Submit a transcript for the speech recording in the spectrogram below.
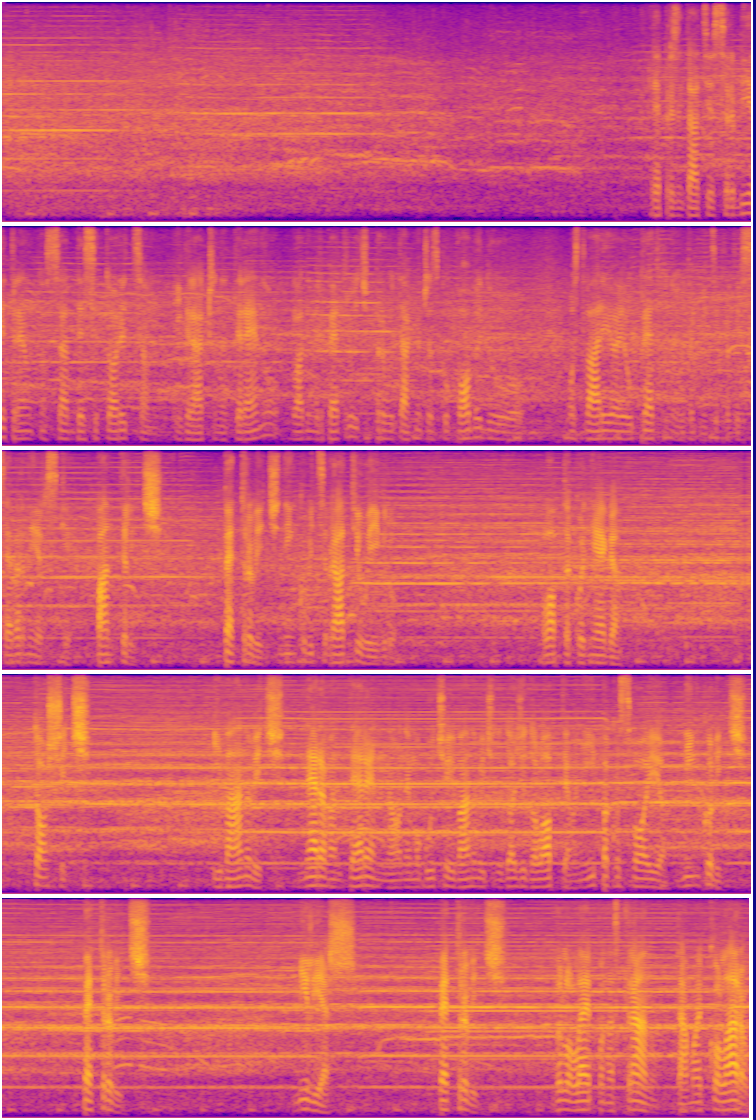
Reprezentacija Srbije trenutno sa desetoricom igrača na terenu. Vladimir Petrović prvu takmičarsku pobedu ostvario je u prethodnoj utakmici protiv Severne Irske. Pantelić, Petrović, Ninković se vratio u igru. Lopta kod njega. Tošić, Ivanović, neravan teren, onemogućio Ivanović da dođe do lopte, on je ipak osvojio. Ninković, Petrović, Milijaš, Petrović, vrlo lepo na stranu, tamo je Kolarov,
